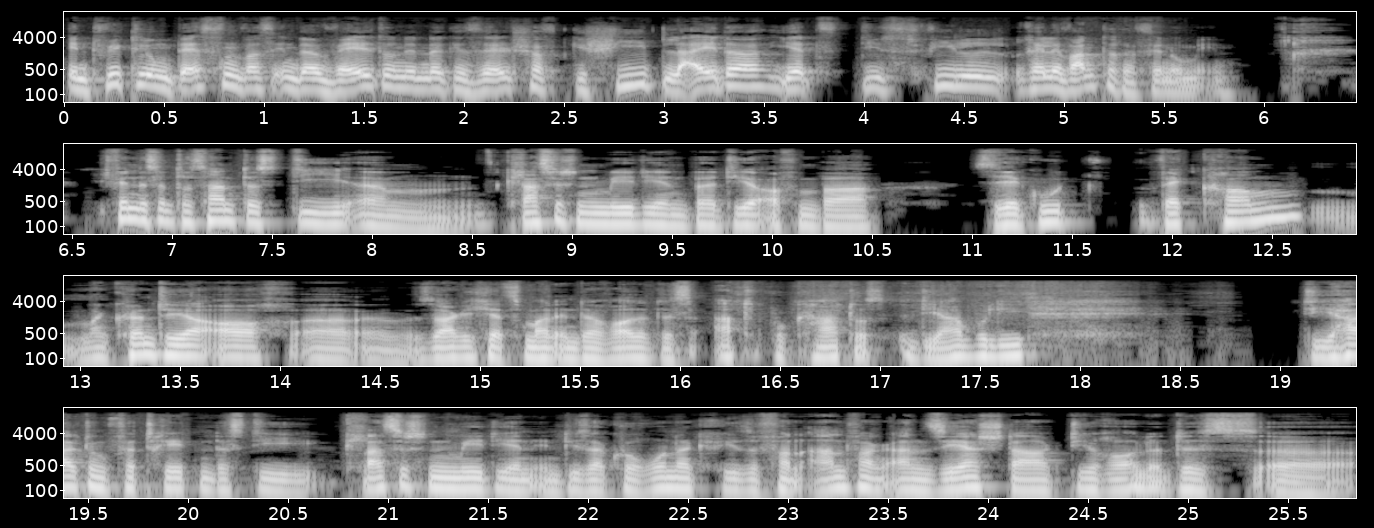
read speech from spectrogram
Entwicklung dessen, was in der Welt und in der Gesellschaft geschieht, leider jetzt dieses viel relevantere Phänomen. Ich finde es interessant, dass die ähm, klassischen Medien bei dir offenbar sehr gut wegkommen. Man könnte ja auch, äh, sage ich jetzt mal, in der Rolle des Advocatus Diaboli die Haltung vertreten, dass die klassischen Medien in dieser Corona-Krise von Anfang an sehr stark die Rolle des äh,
